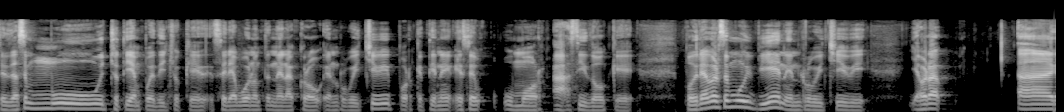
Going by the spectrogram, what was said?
desde hace mucho tiempo he dicho que sería bueno tener a Crow en Ruby Chibi porque tiene ese humor ácido que podría verse muy bien en Ruby Chibi. Y ahora, ah,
